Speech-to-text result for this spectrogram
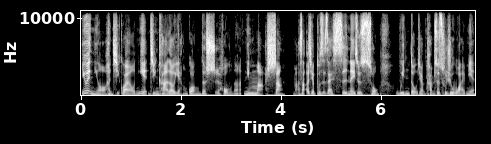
因为你哦很奇怪哦，你眼睛看得到阳光的时候呢，你马上马上，而且不是在室内，就是从 window 这样看，是出去外面，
